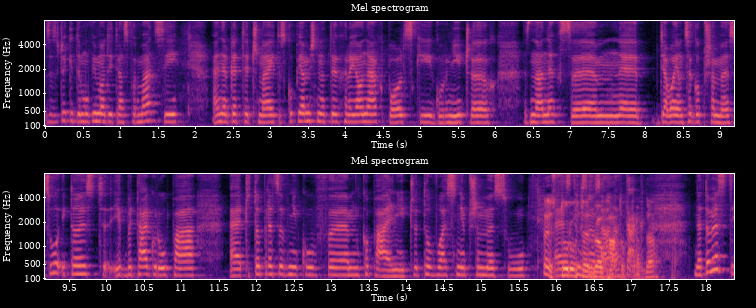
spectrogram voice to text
zazwyczaj, kiedy mówimy o tej transformacji energetycznej, to skupiamy się na tych rejonach Polski, górniczych, znanych z e, działającego przemysłu i to jest jakby ta grupa czy to pracowników kopalni, czy to właśnie przemysłu. To jest e, Turów, to jest Bełchatów, tak. prawda? Tak. Natomiast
